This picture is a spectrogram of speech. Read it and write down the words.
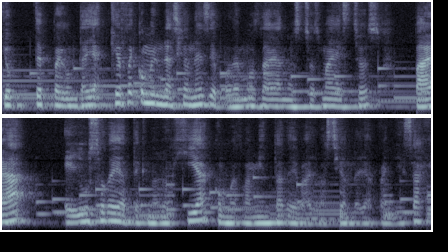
yo te preguntaría, ¿qué recomendaciones le podemos dar a nuestros maestros para el uso de la tecnología como herramienta de evaluación del aprendizaje?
